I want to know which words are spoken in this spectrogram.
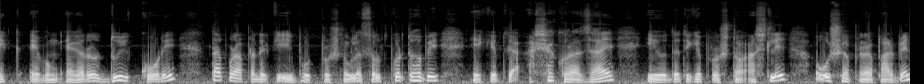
এক এবং এগারো দুই করে তারপর আপনাদেরকে এই বোর্ড প্রশ্নগুলো সলভ করতে হবে। এক্ষেত্রে আশা করা যায় এই অধ্যায় থেকে প্রশ্ন আসলে অবশ্যই আপনারা পারবেন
